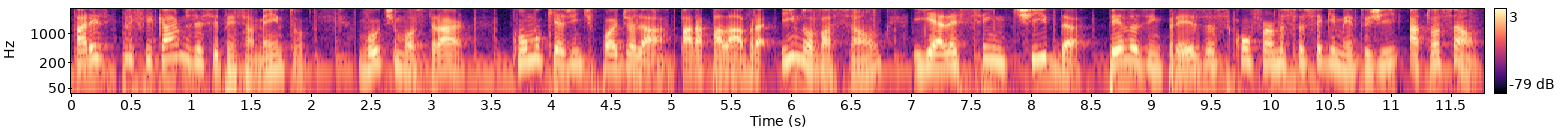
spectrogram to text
Para exemplificarmos esse pensamento, vou te mostrar como que a gente pode olhar para a palavra inovação e ela é sentida pelas empresas conforme os seus segmentos de atuação.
